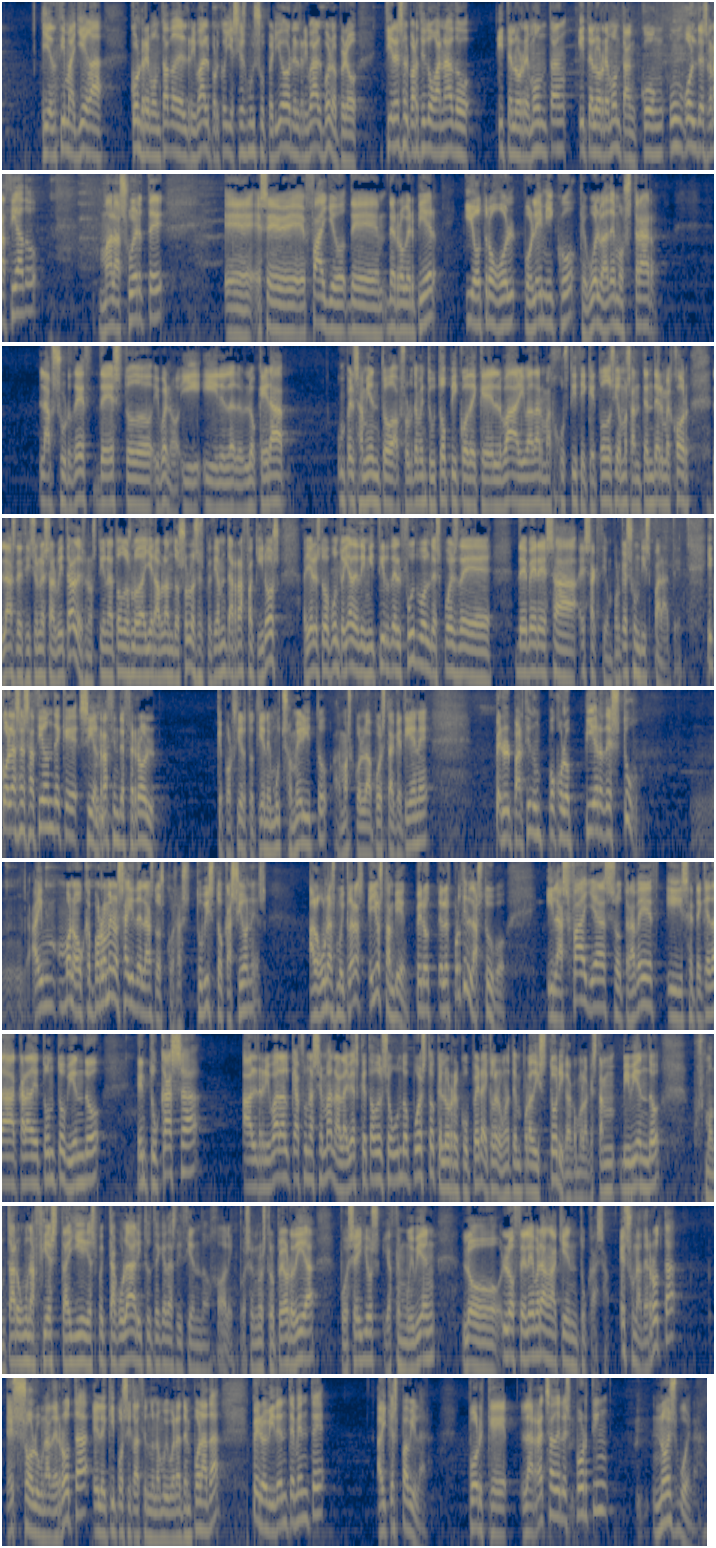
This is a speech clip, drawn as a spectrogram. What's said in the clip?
y encima llega con remontada del rival, porque oye, si es muy superior el rival, bueno, pero tienes el partido ganado y te lo remontan, y te lo remontan con un gol desgraciado, mala suerte, eh, ese fallo de, de Robert Pierre, y otro gol polémico que vuelve a demostrar la absurdez de esto y bueno, y, lo que era un pensamiento absolutamente utópico de que el VAR iba a dar más justicia y que todos íbamos a entender mejor las decisiones arbitrales. Nos tiene a todos lo de ayer hablando solos, especialmente a Rafa Quirós. Ayer estuvo a punto ya de dimitir del fútbol después de, de ver esa, esa acción, porque es un disparate. Y con la sensación de que sí, el Racing de Ferrol, que por cierto tiene mucho mérito, además con la apuesta que tiene, pero el partido un poco lo pierdes tú hay, bueno, que por lo menos hay de las dos cosas. Tuviste ocasiones, algunas muy claras, ellos también, pero el Sporting las tuvo. Y las fallas otra vez y se te queda cara de tonto viendo en tu casa al rival al que hace una semana le habías quitado el segundo puesto, que lo recupera. Y claro, una temporada histórica como la que están viviendo, pues montaron una fiesta allí espectacular y tú te quedas diciendo, joder, pues en nuestro peor día, pues ellos, y hacen muy bien, lo, lo celebran aquí en tu casa. Es una derrota, es solo una derrota, el equipo sigue haciendo una muy buena temporada, pero evidentemente hay que espabilar, porque la racha del Sporting no es buena.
